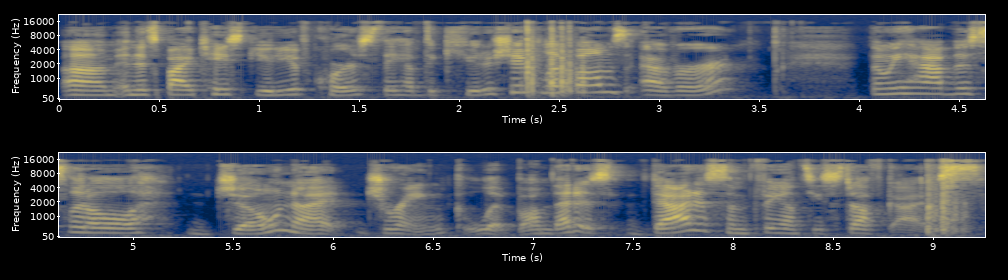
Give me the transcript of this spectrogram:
Um, and it's by Taste Beauty, of course. They have the cutest shaped lip balms ever. Then we have this little donut drink lip balm. That is, that is some fancy stuff, guys.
